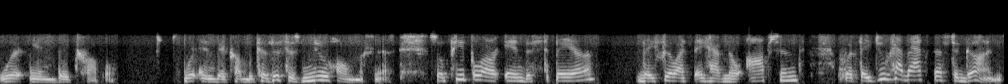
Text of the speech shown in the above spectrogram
we're in big trouble we're in big trouble because this is new homelessness. So people are in despair. They feel like they have no options, but they do have access to guns.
